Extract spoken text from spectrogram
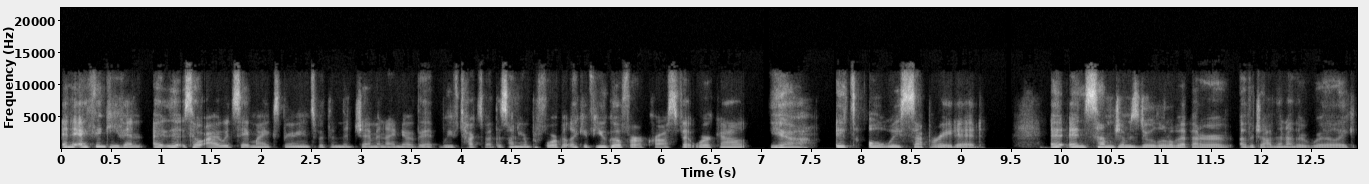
And i think even so i would say my experience within the gym and i know that we've talked about this on here before but like if you go for a crossfit workout yeah. it's always separated and, and, some gyms do a little bit better of a job than other where they're like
